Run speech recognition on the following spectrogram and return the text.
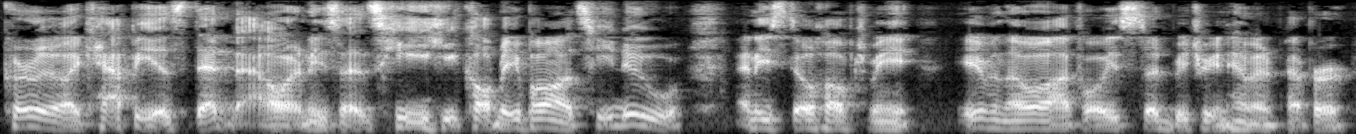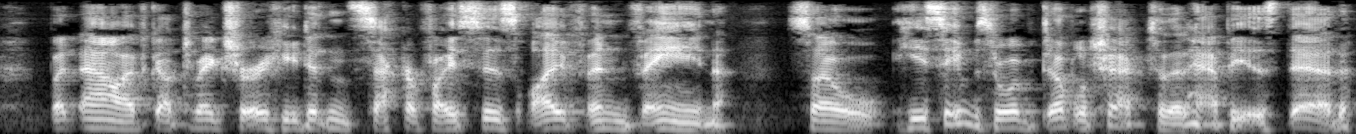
clearly like happy is dead now. And he says, he, he called me boss. He knew. And he still helped me, even though I've always stood between him and Pepper. But now I've got to make sure he didn't sacrifice his life in vain. So he seems to have double checked that Happy is dead.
